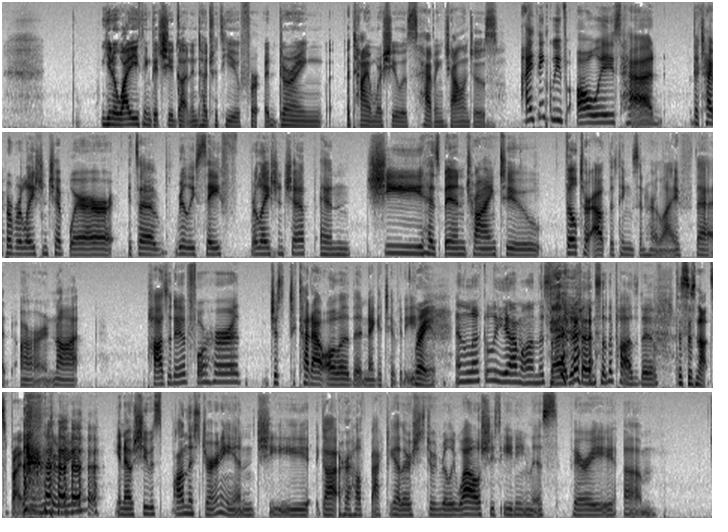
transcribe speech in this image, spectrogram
you know, why do you think that she had gotten in touch with you for uh, during a time where she was having challenges? I think we've always had the type of relationship where it's a really safe relationship and she has been trying to filter out the things in her life that are not positive for her just to cut out all of the negativity. Right. And luckily I'm on the side of the fence of the positive. This is not surprising to me. you know, she was on this journey and she got her health back together. She's doing really well. She's eating this very um,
